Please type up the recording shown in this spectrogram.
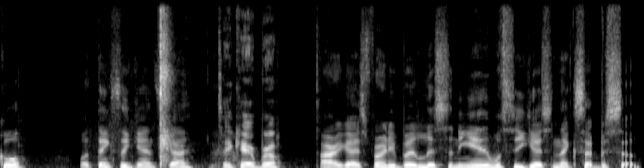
Cool. Well, thanks again, Sky. Take care, bro. All right, guys. For anybody listening in, we'll see you guys in the next episode.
